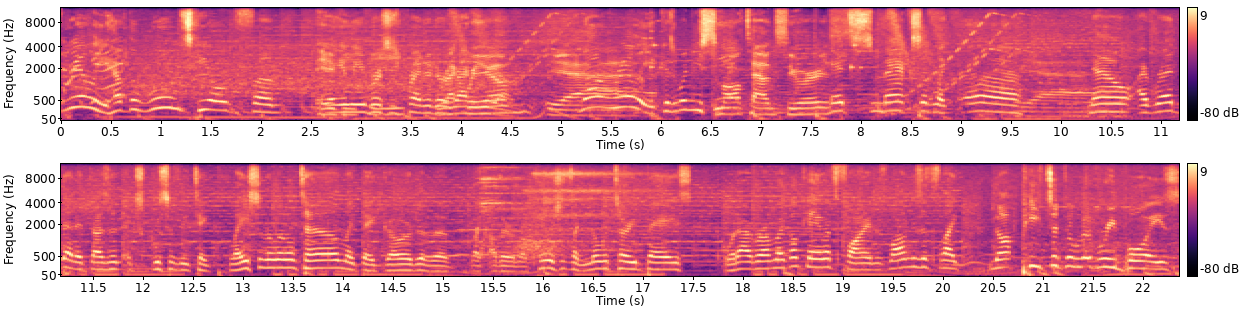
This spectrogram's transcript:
really, have the wounds healed from Alien versus Predator Requiem? Yeah. Not really, because when you see Small it, town sewers. it smacks of like, uh. yeah. Now, I've read that it doesn't exclusively take place in a little town. Like, they go to the, like, other locations, like military base, whatever. I'm like, okay, that's fine. As long as it's, like, not pizza delivery boys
